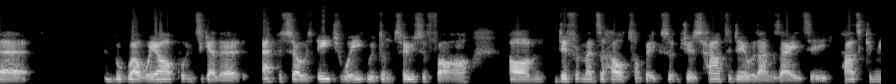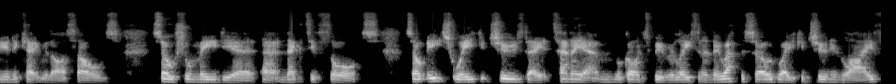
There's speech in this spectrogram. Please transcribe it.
uh, well, we are putting together episodes each week. We've done two so far on different mental health topics, such as how to deal with anxiety, how to communicate with ourselves, social media, uh, negative thoughts. So each week, Tuesday at 10 a.m., we're going to be releasing a new episode where you can tune in live,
